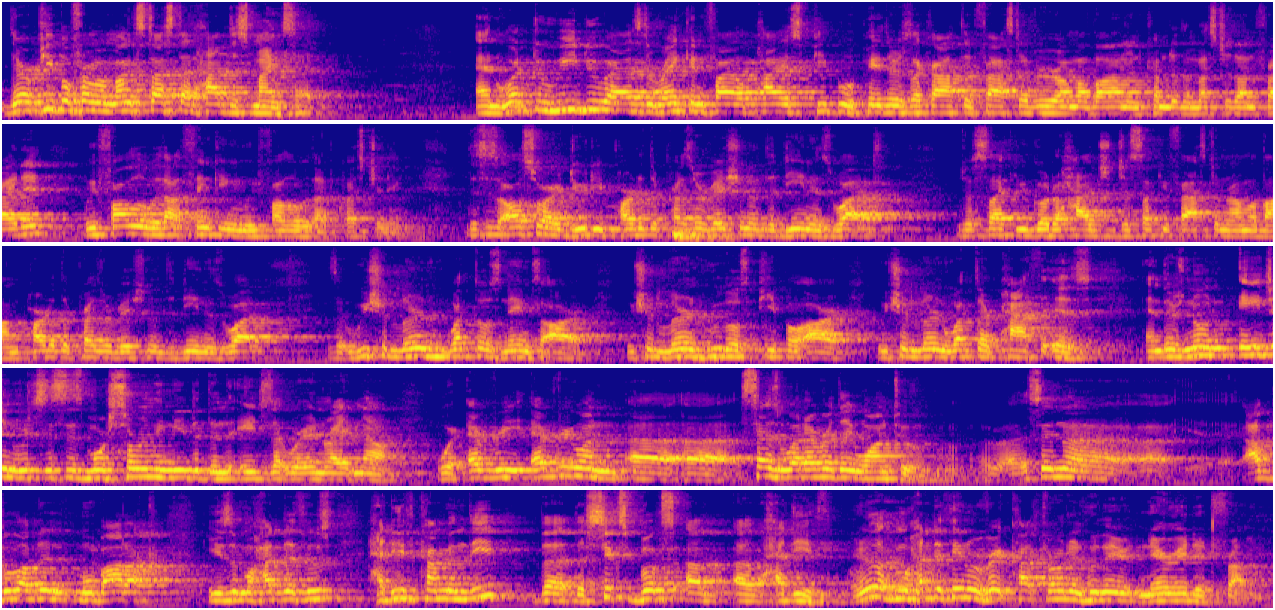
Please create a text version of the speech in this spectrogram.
There are people from amongst us that have this mindset. And what do we do as the rank and file pious people who pay their zakat and fast every Ramadan and come to the masjid on Friday? We follow without thinking and we follow without questioning. This is also our duty. Part of the preservation of the deen is what? Just like you go to Hajj, just like you fast in Ramadan, part of the preservation of the deen is what? Is that we should learn what those names are. We should learn who those people are. We should learn what their path is. And there's no age in which this is more sorely needed than the age that we're in right now, where every everyone uh, uh, says whatever they want to. Uh, Sayyidina uh, Abdullah bin Mubarak, he's a muhaddith whose hadith come in the, the, the six books of, of hadith. You know, the muhaddithin were very cutthroat in who they narrated from.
